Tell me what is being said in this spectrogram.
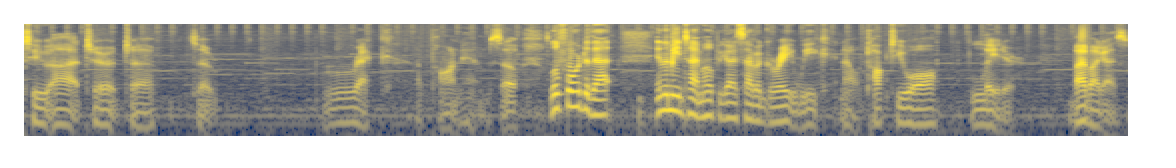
to uh, to to to wreck upon him. So look forward to that. In the meantime, I hope you guys have a great week, and I'll talk to you all later. Bye bye, guys.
